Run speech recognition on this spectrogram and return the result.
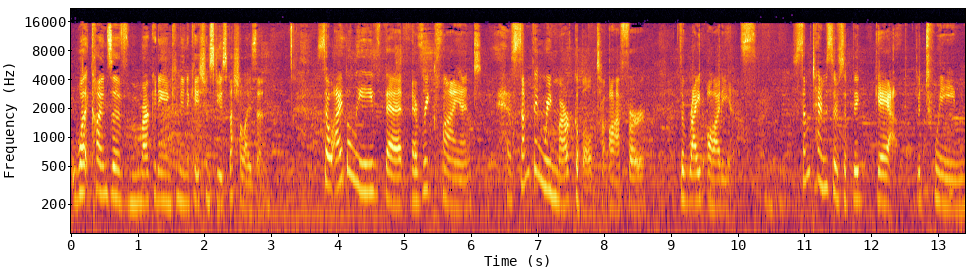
What kinds of marketing and communications do you specialize in? So I believe that every client has something remarkable to offer the right audience. Sometimes there's a big gap between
